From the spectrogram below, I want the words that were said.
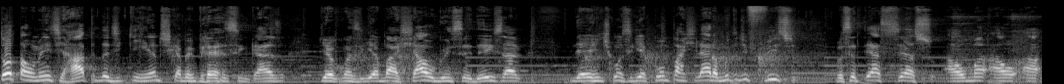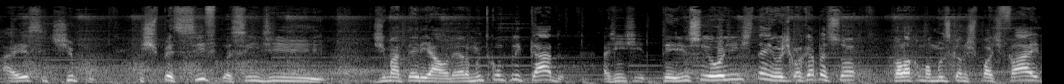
totalmente rápida de 500 kbps em casa, que eu conseguia baixar alguns CDs, sabe? E aí a gente conseguia compartilhar, era muito difícil você ter acesso a, uma, a, a esse tipo específico assim de, de material, né? Era muito complicado a gente ter isso e hoje a gente tem. Hoje qualquer pessoa coloca uma música no Spotify,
